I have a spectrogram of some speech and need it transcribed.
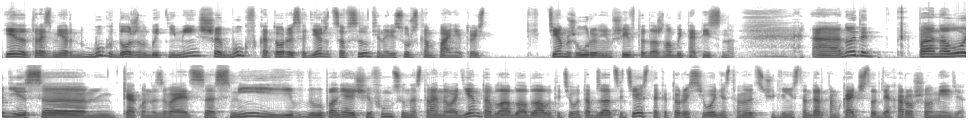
И этот размер букв должен быть не меньше букв, которые содержатся в ссылке на ресурс компании, то есть тем же уровнем шрифта должно быть написано. А, ну, это по аналогии с, э, как он называется, СМИ, выполняющие функцию иностранного агента, бла-бла-бла, вот эти вот абзацы текста, которые сегодня становятся чуть ли не стандартом качества для хорошего медиа.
